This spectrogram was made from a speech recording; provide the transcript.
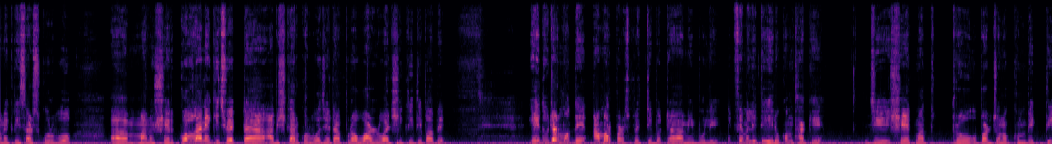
অনেক রিসার্চ করব মানুষের কল্যাণে কিছু একটা আবিষ্কার করব, যেটা পুরো ওয়ার্ল্ড ওয়াইড স্বীকৃতি পাবে। এই দুইটার মধ্যে আমার পার্সপেক্টিভটা আমি বলি ফ্যামিলিতে এরকম থাকে যে সে একমাত্র উপার্জনক্ষম ব্যক্তি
